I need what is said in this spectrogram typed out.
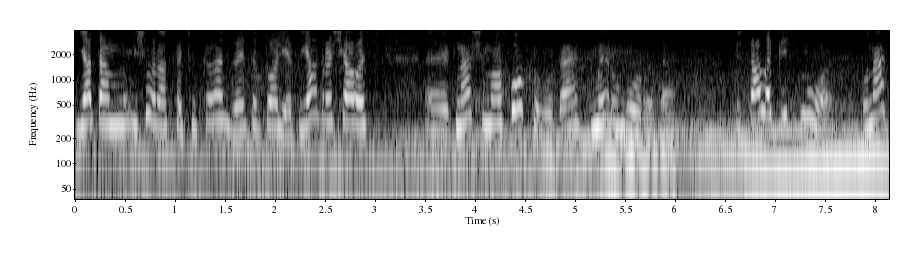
я там еще раз хочу сказать за этот туалет. Я обращалась э, к нашему Ахохову, да, мэру города писала письмо. У нас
